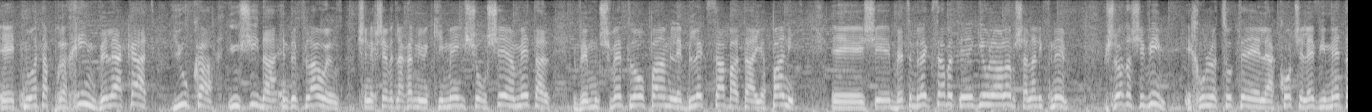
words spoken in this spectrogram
אה, תנועת הפרחים ולהקת יוקה, יושידה and the flowers שנחשבת לאחד ממקימי שורשי המטאל ומושווית לא פעם לבלק סבת היפנית אה, שבעצם בלק סבת אה, הגיעו לעולם שנה לפניהם בשנות ה-70 החלו לצאת אה, להקות של heavy metal,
